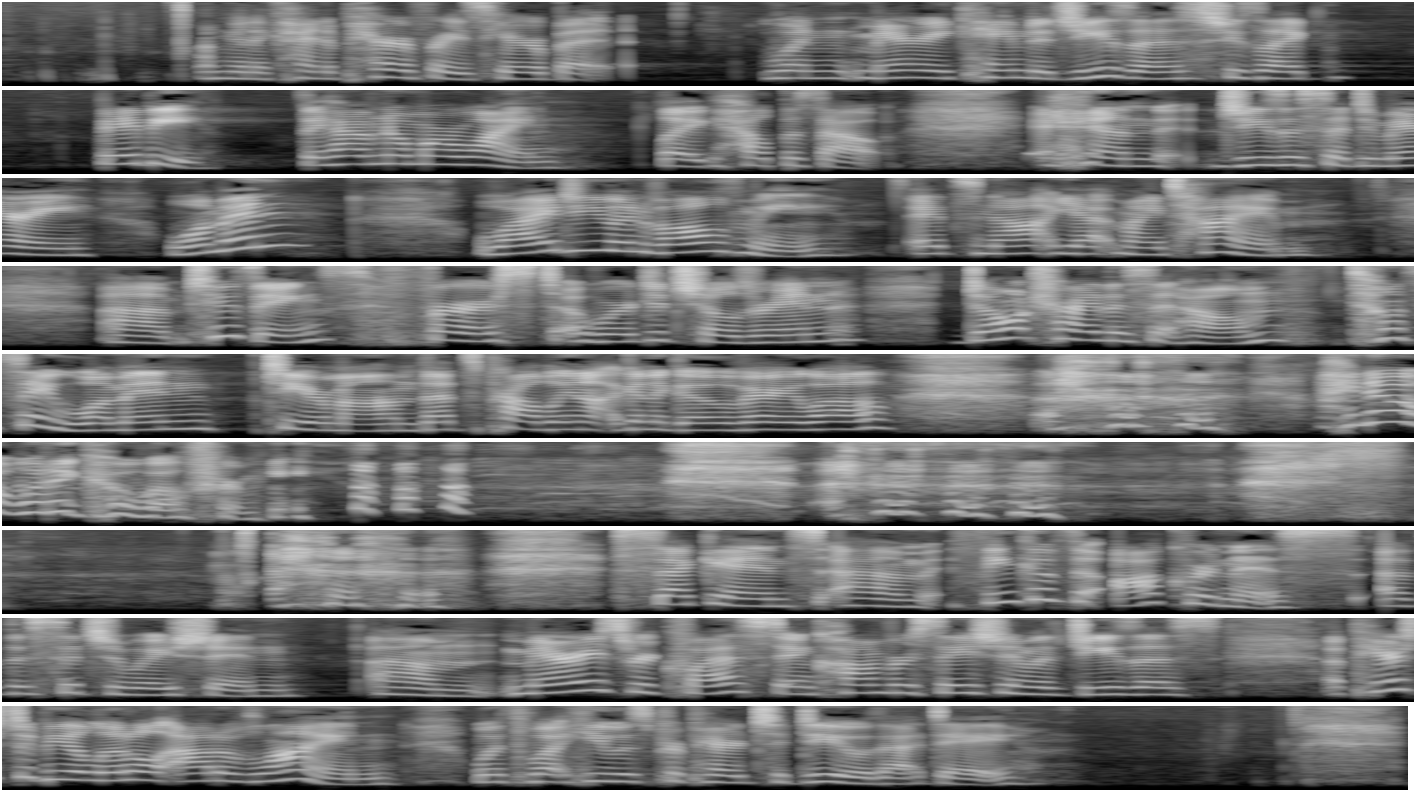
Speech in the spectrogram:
I'm going to kind of paraphrase here, but when Mary came to Jesus, she's like, Baby, they have no more wine. Like, help us out. And Jesus said to Mary, Woman, why do you involve me? It's not yet my time. Um, two things. First, a word to children don't try this at home. Don't say woman to your mom. That's probably not going to go very well. I know it wouldn't go well for me. Second, um, think of the awkwardness of the situation. Um, Mary's request and conversation with Jesus appears to be a little out of line with what he was prepared to do that day.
